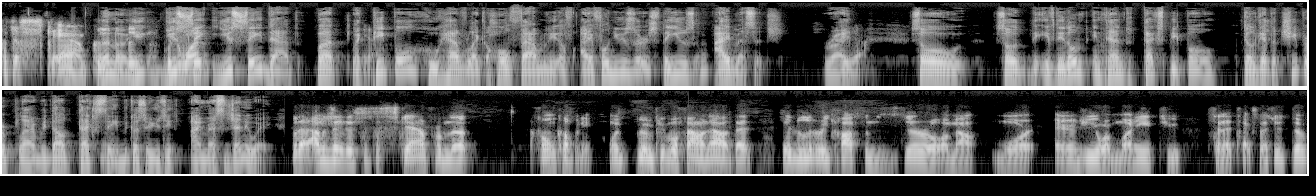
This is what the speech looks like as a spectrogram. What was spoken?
such a scam. No, no, you, you say you say that, but like Yeah. people who have like a whole family of iPhone users, they use mm-hmm. iMessage, right? Yeah. So so the, if they don't intend to text people, they'll get a cheaper plan without texting mm-hmm. because they're using iMessage anyway. But I'm saying this is a scam from the phone company. When when people found out that it literally costs them zero amount more energy or money to send a text message, they're,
